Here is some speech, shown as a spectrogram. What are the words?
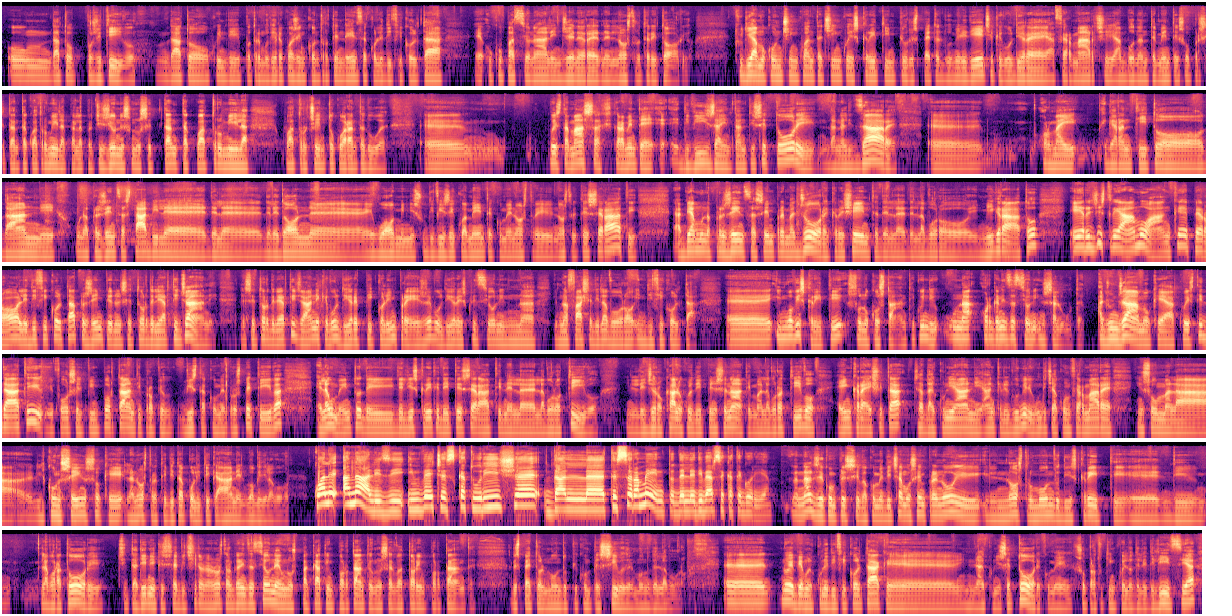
un dato positivo, un dato quindi potremmo dire quasi in controtendenza con le difficoltà eh, occupazionali in genere nel nostro territorio. Chiudiamo con 55 iscritti in più rispetto al 2010, che vuol dire affermarci abbondantemente sopra 74.000, per la precisione sono 74.442. Eh, questa massa sicuramente è, è, divisa in tanti settori da analizzare, eh, ormai è garantito da anni una presenza stabile delle, delle donne e uomini suddivisi equamente come i nostri, nostri, tesserati, abbiamo una presenza sempre maggiore, crescente del, del, lavoro immigrato e registriamo anche però le difficoltà per esempio nel settore degli artigiani, nel settore degli artigiani che vuol dire piccole imprese, vuol dire iscrizioni in una, in una fascia di lavoro in difficoltà. Eh, I nuovi iscritti sono costanti, quindi una organizzazione in salute. Aggiungiamo che a questi dati, forse il più importante, proprio vista come prospettiva, è l'aumento degli iscritti dei tesserati nel lavoro attivo. Il leggero calo quello dei pensionati, ma il lavoro attivo è in crescita già da alcuni anni, anche nel 2011, a confermare insomma, la, il consenso che la nostra attività politica ha nei luoghi di lavoro. Quale analisi invece scaturisce dal tesseramento delle diverse categorie? L'analisi complessiva, come diciamo sempre noi, il nostro mondo di iscritti e di lavoratori, cittadini che si avvicinano alla nostra organizzazione è uno spaccato importante, un osservatorio importante rispetto al mondo più complessivo del mondo del lavoro. Eh, noi abbiamo alcune difficoltà in alcuni settori, come soprattutto in quello dell'edilizia,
